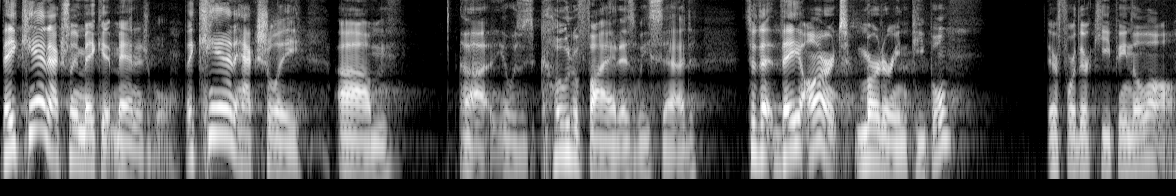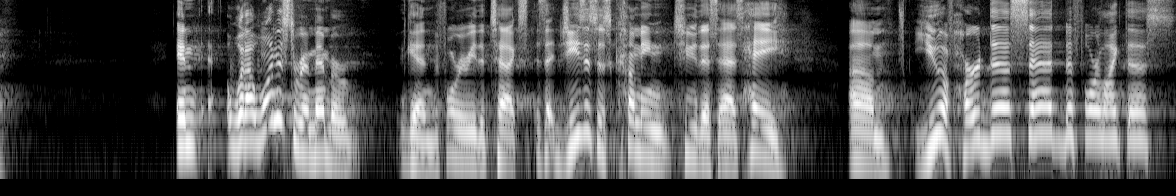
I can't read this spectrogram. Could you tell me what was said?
they can actually make it manageable. They can actually, um, uh, it was codified, as we said, so that they aren't murdering people. Therefore, they're keeping the law. And what I want us to remember again, before we read the text, is that Jesus is coming to this as, hey, um, you have heard this said before like this,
